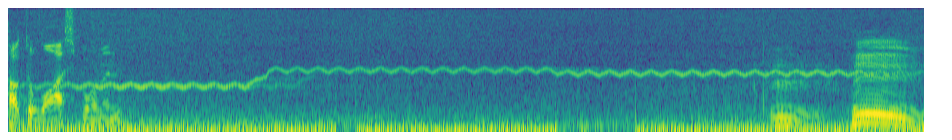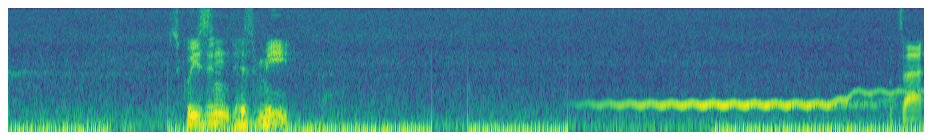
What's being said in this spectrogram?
Talk to Wasp Woman. Hmm. Hmm. Squeezing his meat. What's that?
